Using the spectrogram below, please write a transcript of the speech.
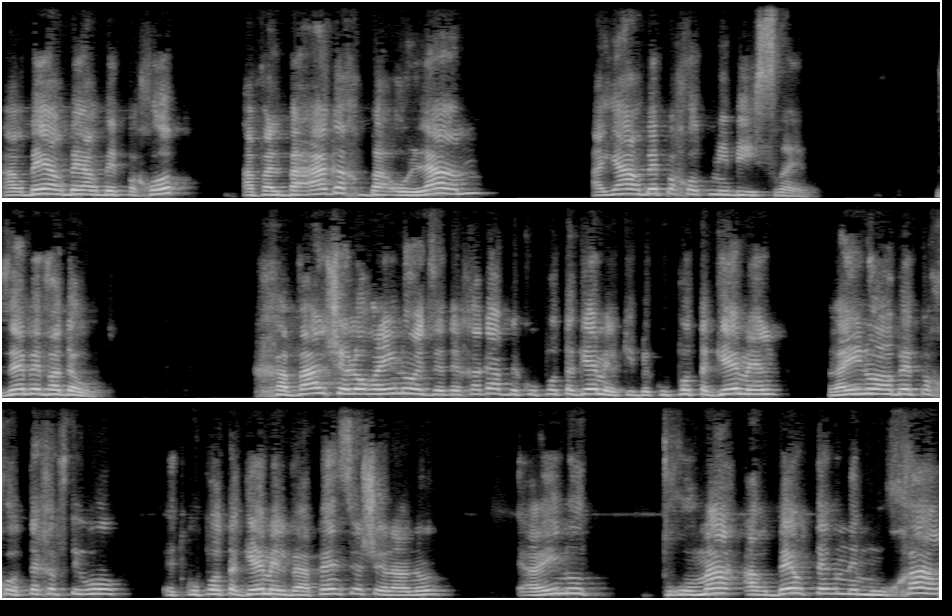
הרבה הרבה הרבה פחות, אבל באג"ח בעולם היה הרבה פחות מבישראל, זה בוודאות. חבל שלא ראינו את זה דרך אגב בקופות הגמל, כי בקופות הגמל ראינו הרבה פחות, תכף תראו את קופות הגמל והפנסיה שלנו, ראינו תרומה הרבה יותר נמוכה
